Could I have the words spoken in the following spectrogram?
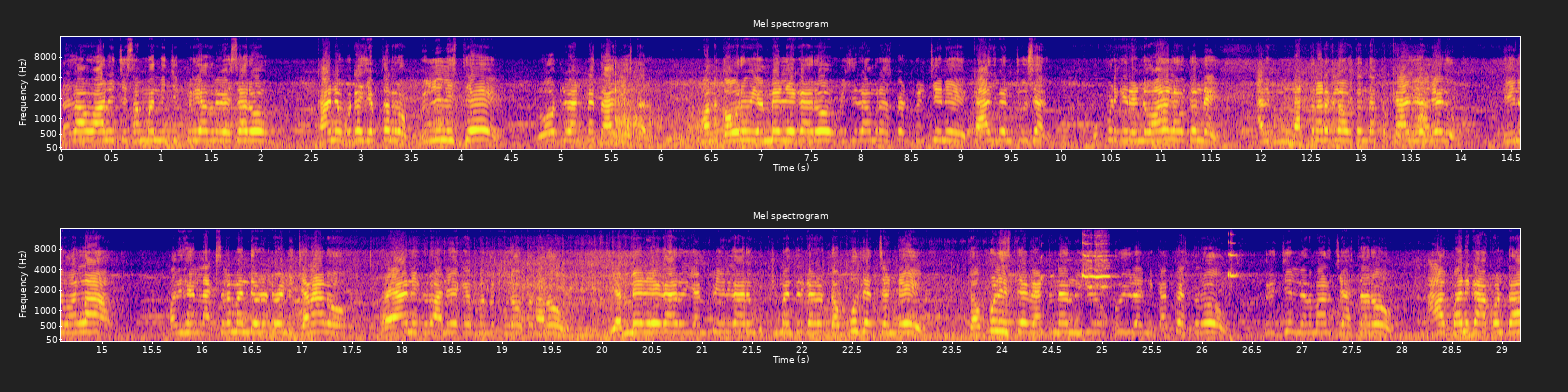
ప్రజా సంబంధించి ఫిర్యాదులు వేశారు. కానీ ఒకటే చెప్తున్నారు బిల్లులు ఇస్తే రోడ్లు వెంటనే తయారు చేస్తారు. మన గౌరవ ఎమ్మెల్యే గారు విజయరామరాజపేట బ్రిడ్జిని క్యాజువల్ చూశారు. ఇప్పటికి రెండు వారాలు అవుతుంది. అది నత్తనడకలు అవుతుంది తప్ప క్యాజువల్ లేదు. దీనివల్ల పదిహేను లక్షల మంది ఉన్నటువంటి జనాలు ప్రయాణికులు అనేక ఇబ్బందులు గురవుతున్నారు. ఎమ్మెల్యే గారు ఎంపీలు గారు ముఖ్యమంత్రి గారు డబ్బులు తెచ్చండి. డబ్బులు ఇస్తే వెంటనే నువ్వు గుయ్యులన్నీ కప్పేస్తారు. బ్రిడ్జిలు నిర్మాణం చేస్తారు. ఆ పని కాకుండా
